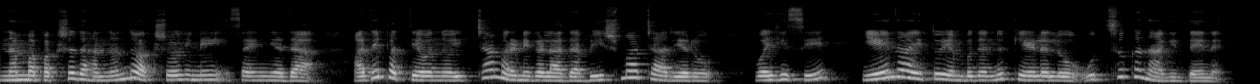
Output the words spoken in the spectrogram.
ನಮ್ಮ ಪಕ್ಷದ ಹನ್ನೊಂದು ಅಕ್ಷೋಹಿಣಿ ಸೈನ್ಯದ ಅಧಿಪತ್ಯವನ್ನು ಇಚ್ಛಾಮರಣಿಗಳಾದ ಭೀಷ್ಮಾಚಾರ್ಯರು ವಹಿಸಿ ಏನಾಯಿತು ಎಂಬುದನ್ನು ಕೇಳಲು ಉತ್ಸುಕನಾಗಿದ್ದೇನೆ.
